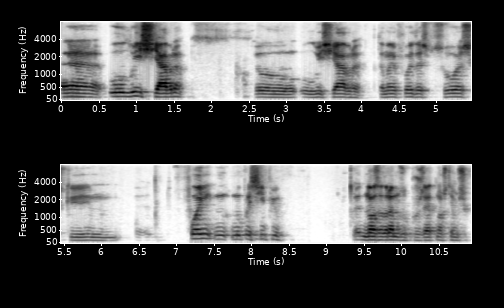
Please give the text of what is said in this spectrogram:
uh, o Luís Chiabra, o, o Luís Chiabra também foi das pessoas que foi, no princípio, nós adoramos o projeto, nós temos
